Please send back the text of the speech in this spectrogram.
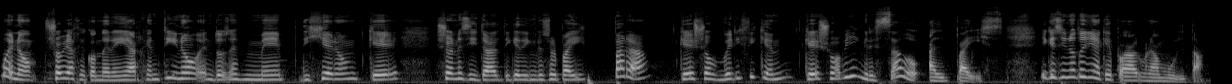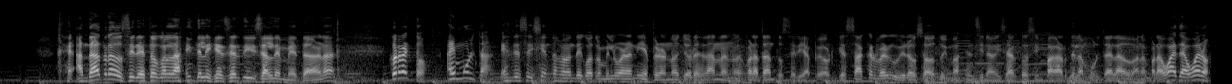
Bueno, yo viajé con DNI argentino, entonces me dijeron que yo necesitaba el ticket de ingreso al país para que ellos verifiquen que yo había ingresado al país y que si no tenía que pagar una multa. Anda a traducir esto con la inteligencia artificial de Meta, ¿verdad? Correcto, hay multa. Es de 694 mil guaraníes, pero no llores, Dana, no es para tanto. Sería peor que Zuckerberg hubiera usado tu imagen sin avisarte sin pagarte la multa de la aduana paraguaya. Bueno,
